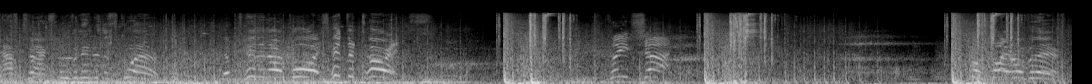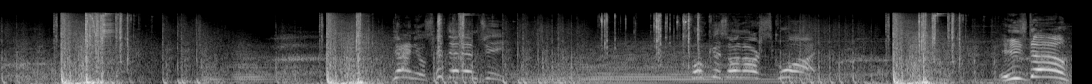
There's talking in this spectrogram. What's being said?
Half tracks moving into the square! They're pinning our boys! Hit the turrets! Clean shot. Daniels, hit that MG! Focus on our squad! He's down!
